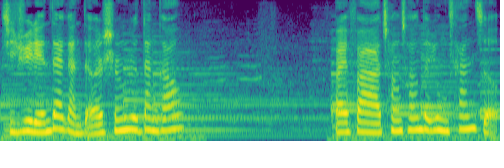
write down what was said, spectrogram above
极具年代感的生日蛋糕。白发苍苍的用餐者，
